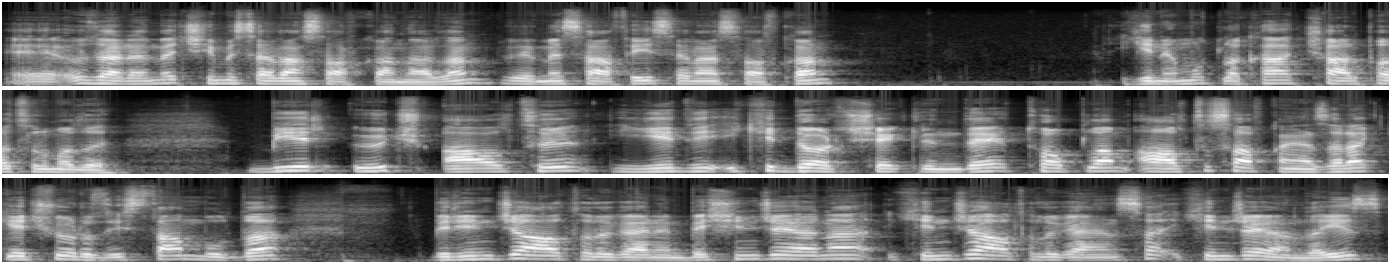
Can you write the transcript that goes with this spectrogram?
E, Özerdem'e çimi seven safkanlardan ve mesafeyi seven safkan yine mutlaka çarpı atılmalı. 1, 3, 6, 7, 2, 4 şeklinde toplam 6 safkan yazarak geçiyoruz. İstanbul'da birinci altılı gayenin 5. ayağına, ikinci altılı gayenin ise ikinci ayağındayız.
